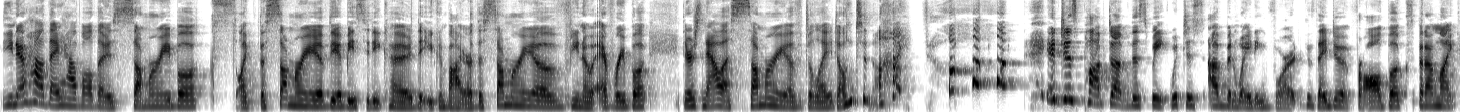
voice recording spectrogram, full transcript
You know how they have all those summary books, like the summary of the obesity code that you can buy, or the summary of, you know, every book? There's now a summary of Delay Don't Deny. it just popped up this week, which is, I've been waiting for it because they do it for all books. But I'm like,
